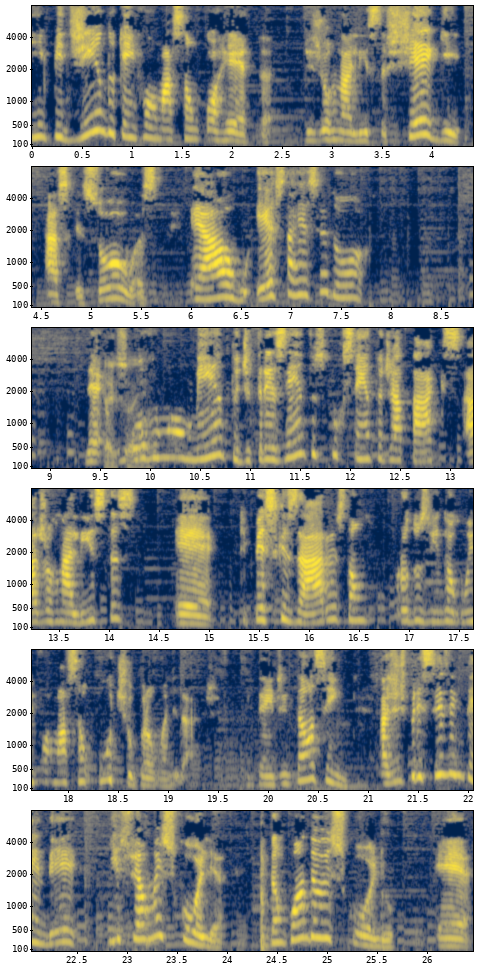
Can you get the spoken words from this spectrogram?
impedindo que a informação correta de jornalistas chegue às pessoas, é algo estarrecedor. Né? É Houve um aumento de 300% de ataques a jornalistas é, que pesquisaram e estão produzindo alguma informação útil para a humanidade. Entende? Então, assim, a gente precisa entender que isso é uma escolha. Então, quando eu escolho é,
